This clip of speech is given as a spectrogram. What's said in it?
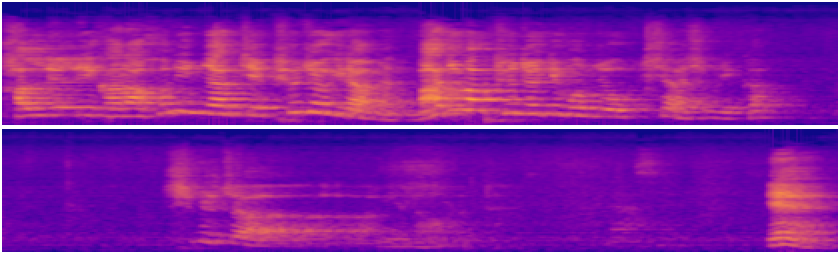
갈릴리 가나 혼인잔치의 표적이라면 마지막 표적이 뭔지 혹시 아십니까? 11장에 나오는데 예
